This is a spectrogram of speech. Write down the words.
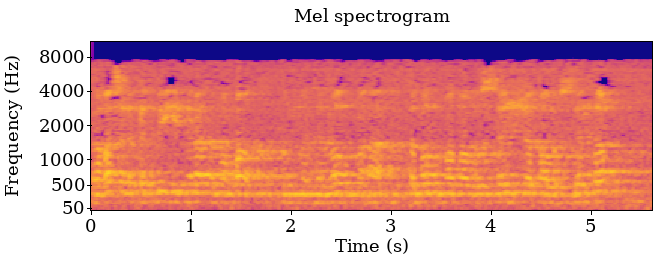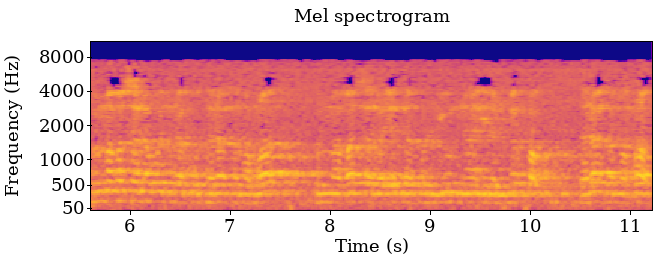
فغسل كفيه ثلاث مرات ثم تمضمض واستنشق واستنثر ثم غسل وجهه ثلاث مرات ثم غسل يده اليمنى إلى المرفق ثلاث مرات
